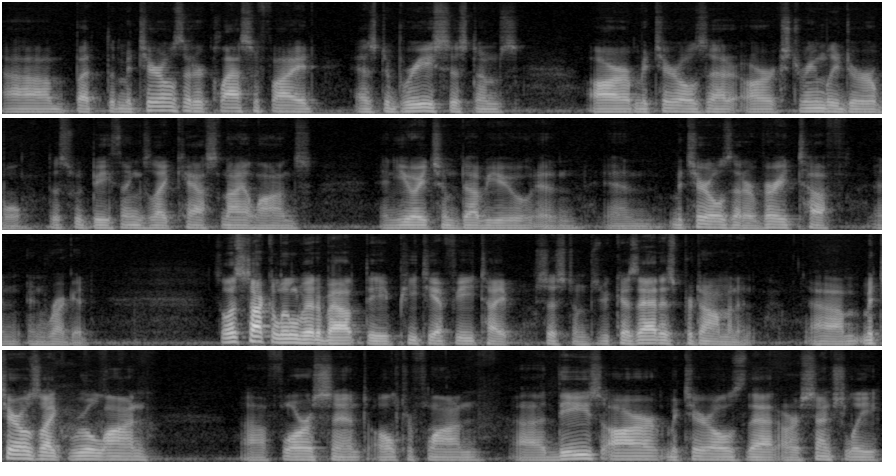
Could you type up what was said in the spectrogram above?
um, but the materials that are classified as debris systems are materials that are extremely durable. This would be things like cast nylons and UHMW and, and materials that are very tough and, and rugged. So let's talk a little bit about the PTFE type systems because that is predominant. Um, materials like Rulon, uh, Fluorosint, Ultraflon, uh, these are materials that are essentially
